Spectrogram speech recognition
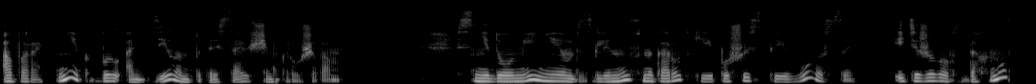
а воротник был отделан потрясающим кружевом. С недоумением взглянув на короткие пушистые волосы и тяжело вздохнув,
